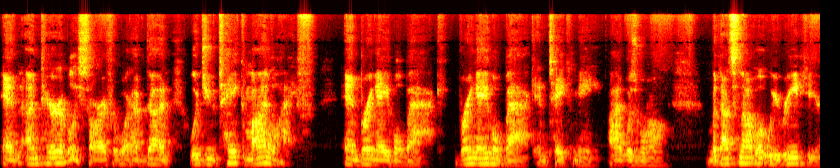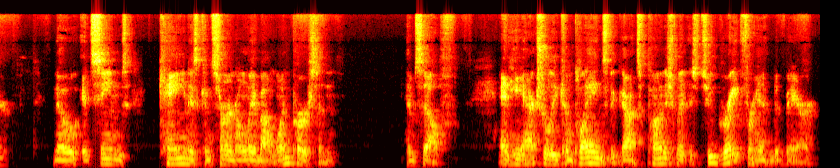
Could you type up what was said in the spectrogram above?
And I'm terribly sorry for what I've done. Would you take my life and bring Abel back? Bring Abel back and take me. I was wrong. But that's not what we read here. No, it seems Cain is concerned only about one person, himself. And he actually complains that God's punishment is too great for him to bear.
